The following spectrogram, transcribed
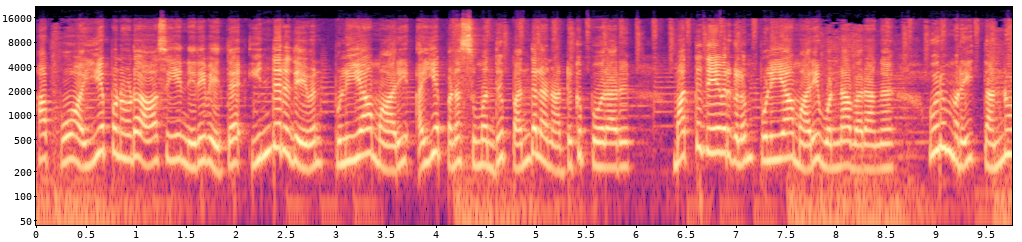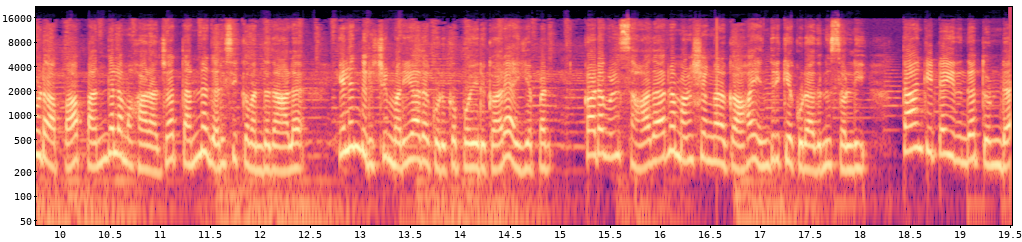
அப்போ ஐயப்பனோட ஆசையை நிறைவேற்ற இந்திர தேவன் புலியா மாறி ஐயப்பனை சுமந்து பந்தல நாட்டுக்கு போறாரு. மற்ற தேவர்களும் புலியா மாறி ஒன்னா வராங்க. ஒரு முறை தன்னோட அப்பா பந்தல மகாராஜா தன்னை தரிசிக்க வந்ததால எழுந்திருச்சு மரியாதை கொடுக்க போயிருக்காரு ஐயப்பன். கடவுள் சாதாரண மனுஷங்களுக்காக எந்திரிக்க கூடாதுன்னு சொல்லி தாங்கிட்ட இருந்த துண்டை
